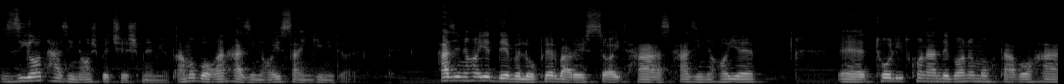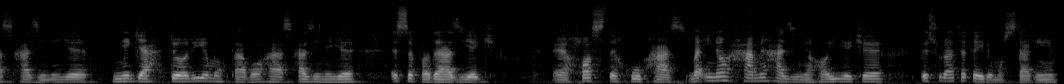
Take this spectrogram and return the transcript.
زیاد هزینهاش به چشم نمیاد اما واقعا هزینه های سنگینی داره. هزینه های دیولوپر برای سایت هست هزینه های تولید کنندگان محتوا هست هزینه نگهداری محتوا هست هزینه استفاده از یک هاست خوب هست و اینا همه هزینه هاییه که به صورت غیر مستقیم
